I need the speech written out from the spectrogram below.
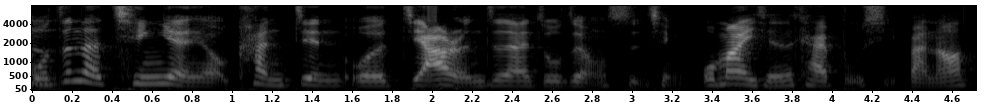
我真的亲眼有看见我的家人正在做这种事情。我妈以前是开补习班，然后。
